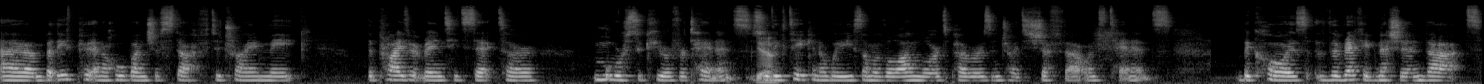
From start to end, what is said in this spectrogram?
Um, but they've put in a whole bunch of stuff to try and make the private rented sector more secure for tenants. So Yeah. they've taken away some of the landlord's powers and tried to shift that onto tenants. Because the recognition that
